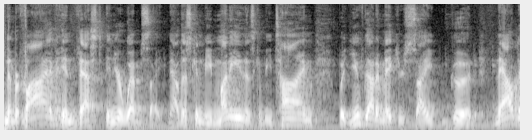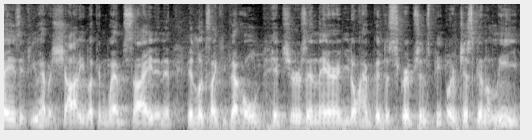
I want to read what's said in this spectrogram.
Number five invest in your website. Now this can be money this can be time but you've got to make your site good. Nowadays if you have a shoddy looking website and it, it looks like you've got old pictures in there and you don't have good descriptions people are just going to leave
